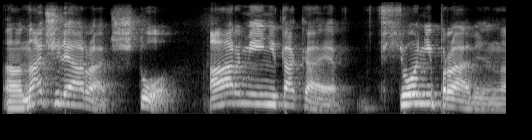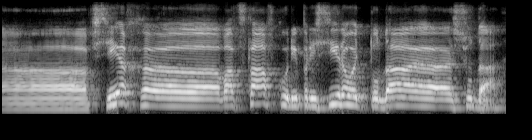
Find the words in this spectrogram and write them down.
э, начали орать, что армия не такая, все неправильно, всех э, в отставку репрессировать туда-сюда.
